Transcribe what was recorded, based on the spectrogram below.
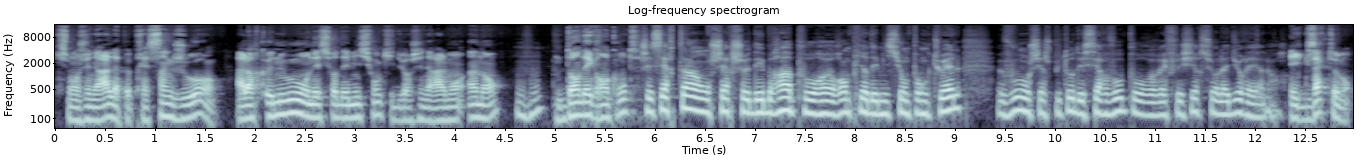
qui sont en général d'à peu près 5 jours, alors que nous, on est sur des missions qui durent généralement un an, mhm. dans des grands comptes. Chez certains, on cherche des bras pour euh, remplir des missions ponctuelles. Vous, on cherche plutôt des cerveaux pour réfléchir sur la durée, alors. Exactement,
